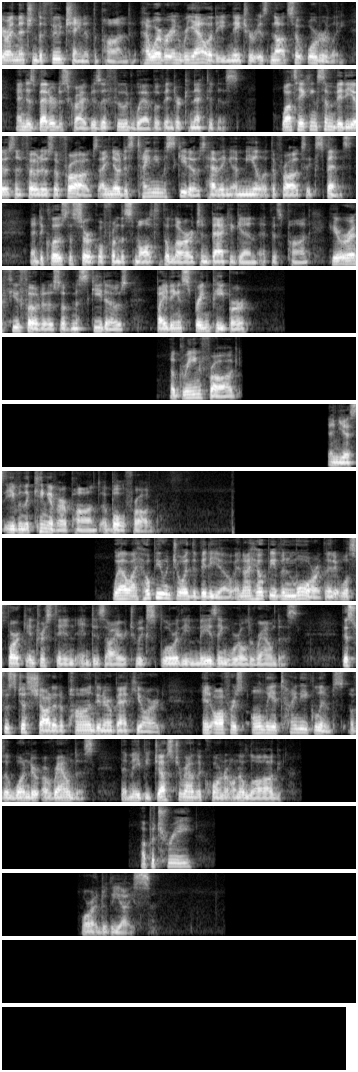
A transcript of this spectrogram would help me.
Earlier I mentioned the food chain at the pond. However, in reality, nature is not so orderly and is better described as a food web of interconnectedness. While taking some videos and photos of frogs, I noticed tiny mosquitoes having a meal at the frog's expense. And to close the circle from the small to the large and back again at this pond, here are a few photos of mosquitoes biting a spring peeper, a green frog, and yes, even the king of our pond, a bullfrog. Well, I hope you enjoyed the video, and I hope even more that it will spark interest in and desire to explore the amazing world around us. This was just shot at a pond in our backyard, and offers only a tiny glimpse of the wonder around us that may be just around the corner on a log, up a tree, or under the ice.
